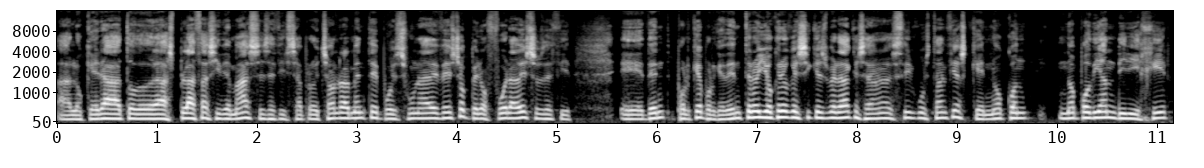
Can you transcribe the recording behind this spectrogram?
a lo que era todo de las plazas y demás, es decir, se aprovecharon realmente pues una vez de eso, pero fuera de eso, es decir, eh, ¿por qué? Porque dentro yo creo que sí que es verdad que se dan las circunstancias que no, no podían dirigir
